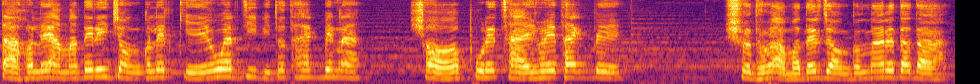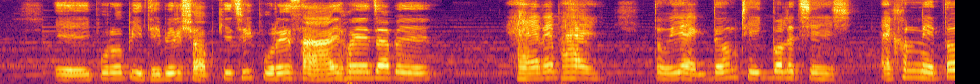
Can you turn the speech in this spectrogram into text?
তাহলে আমাদের এই জঙ্গলের কেউ আর জীবিত থাকবে না। সব পুড়ে ছাই হয়ে থাকবে। শুধু আমাদের জঙ্গল না রে দাদা, এই পুরো পৃথিবীর সব কিছুই পুড়ে ছাই হয়ে যাবে। হ্যাঁ রে ভাই, তুই একদম ঠিক বলেছিস। এখন নে তো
